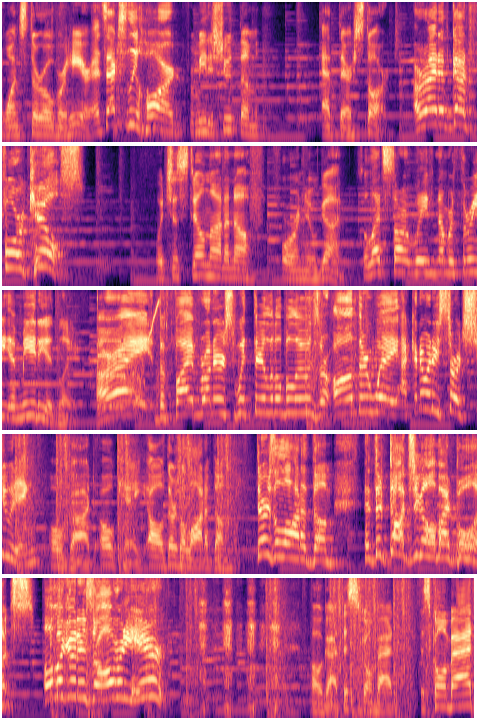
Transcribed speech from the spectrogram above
once they're over here. It's actually hard for me to shoot them at their start. All right, I've got four kills, which is still not enough for a new gun. So let's start wave number three immediately. All right, the five runners with their little balloons are on their way. I can already start shooting. Oh God, okay. Oh, there's a lot of them. There's a lot of them, and they're dodging all my bullets. Oh my goodness, they're already here? Oh God, this is going bad. This is going bad.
